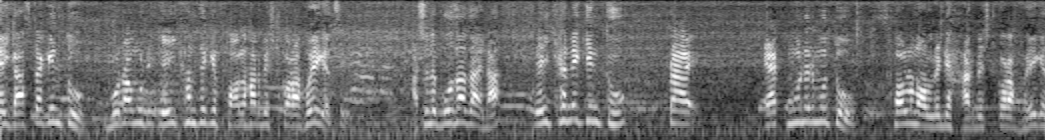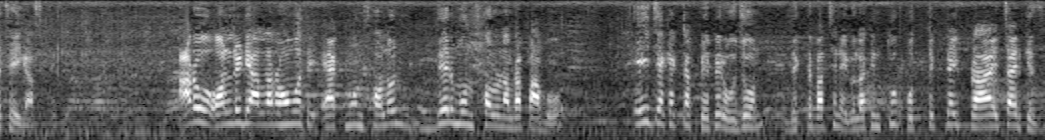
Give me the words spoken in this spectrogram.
এই গাছটা কিন্তু মোটামুটি এইখান থেকে ফল হারভেস্ট করা হয়ে গেছে। আসলে বোঝা যায় না, এইখানে কিন্তু প্রায় এক মনের মতো ফলন অলরেডি হারভেস্ট করা হয়ে গেছে এই গাছ থেকে। আরও অলরেডি আল্লাহ রহমতে এক মন ফলন, দেড় মন ফলন আমরা পাবো। এই যে এক একটা পেঁপের ওজন, দেখতে পাচ্ছেন, এগুলা কিন্তু প্রত্যেকটাই প্রায় চার কেজি।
